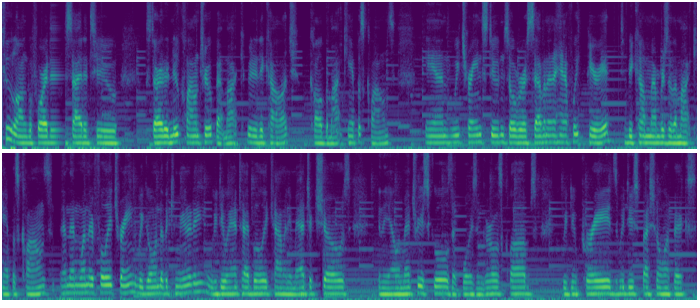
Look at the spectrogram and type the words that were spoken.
too long before I decided to start a new clown troupe at Mott Community College called the Mott Campus Clowns. And we train students over a seven and a half week period to become members of the Mott Campus Clowns. And then when they're fully trained, we go into the community. We do anti bully comedy magic shows in the elementary schools at Boys and Girls Clubs. We do parades, we do Special Olympics.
